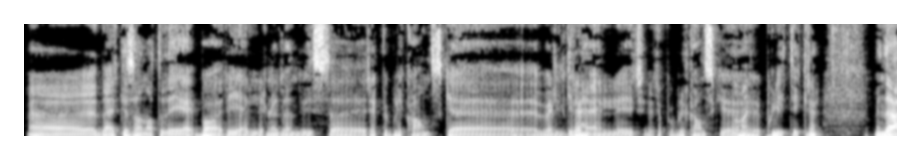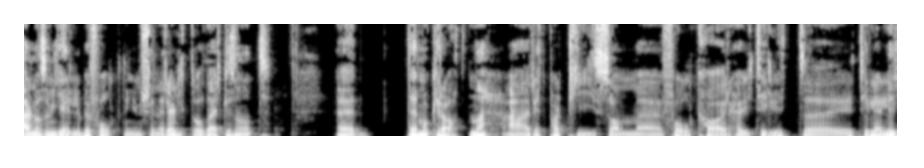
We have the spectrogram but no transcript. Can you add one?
det er ikke sånn at det bare gjelder nødvendigvis eh, republikanske velgere eller republikanske Nei. politikere, men det er noe som gjelder befolkningen generelt, og det er ikke sånn at eh, Demokratene er et parti som eh, folk har høy tillit eh, til heller.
